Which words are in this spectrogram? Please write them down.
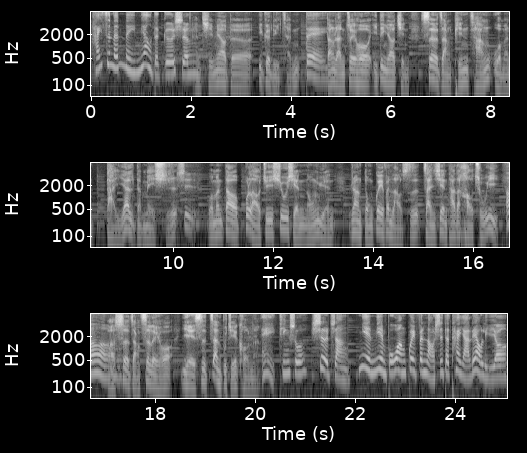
孩子们美妙的歌声，很奇妙的一个旅程。对，当然最后一定要请社长品尝我们打样的美食。是我们到不老居休闲农园。让董桂芬老师展现他的好厨艺哦，啊，社长吃了以后也是赞不绝口呢。哎，听说社长念念不忘桂芬老师的泰雅料理哦，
